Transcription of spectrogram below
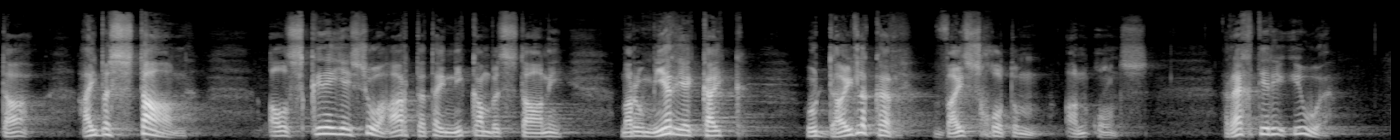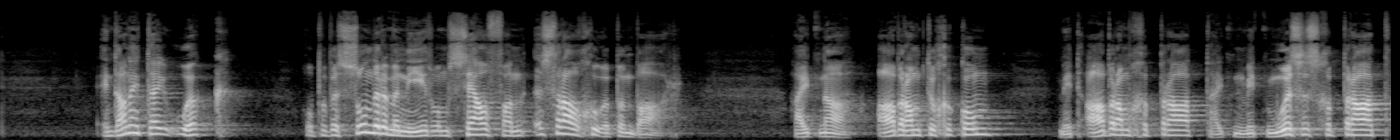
Daar Hy bestaan. Al skree jy so hard dat hy nie kan bestaan nie, maar hoe meer jy kyk, hoe duideliker wys God hom aan ons. Reg deur die eeue. En dan het hy ook op 'n besondere manier homself aan Israel geopenbaar. Hy het na Abraham toe gekom, met Abraham gepraat, hy het met Moses gepraat,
